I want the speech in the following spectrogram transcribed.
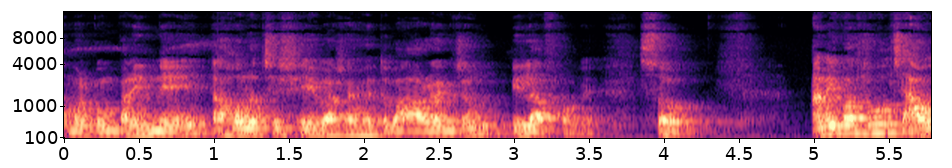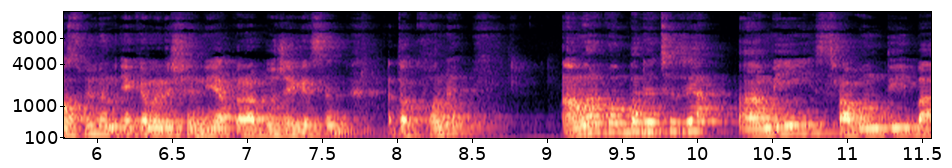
আমার কোম্পানি নেয়, তাহলে হচ্ছে সেই বাসায় হয়তো বা আরও একজন ফিল হবে। সো আমি কথা বলছি আউস বিলুন একামিনেশন নিয়ে, আপনারা বুঝে গেছেন এতক্ষণে। আমার কোম্পানি হচ্ছে যে আমি, শ্রাবন্তী বা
